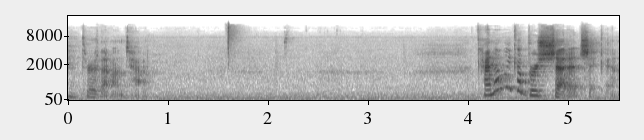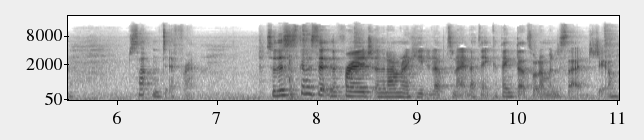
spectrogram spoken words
and throw that on top. Kind of like a bruschetta chicken, something different. So this is gonna sit in the fridge and then I'm gonna heat it up tonight, I think. I think that's what I'm gonna decide to do.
